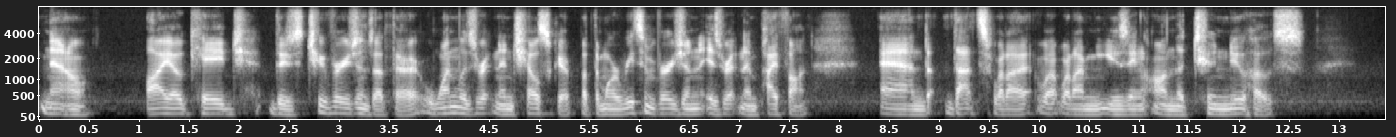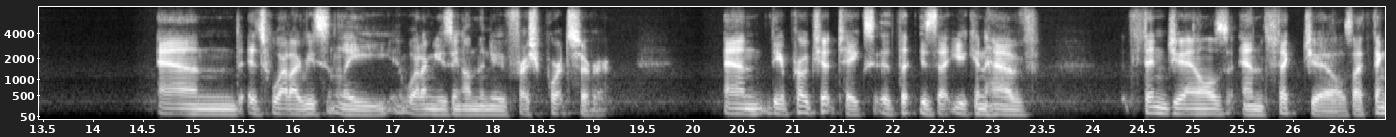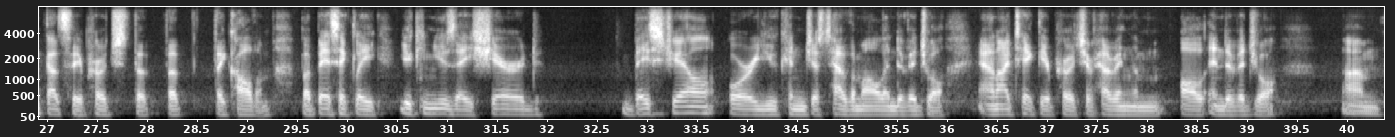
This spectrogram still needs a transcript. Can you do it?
now, iocage, there's two versions out there. One was written in shell script, but the more recent version is written in Python. And that's what I what, what I'm using on the two new hosts. And it's what I recently what I'm using on the new Freshport server. And the approach it takes is that, is that you can have thin jails and thick jails. I think that's the approach that, that they call them. But basically, you can use a shared base jail or you can just have them all individual. And I take the approach of having them all individual. Um,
